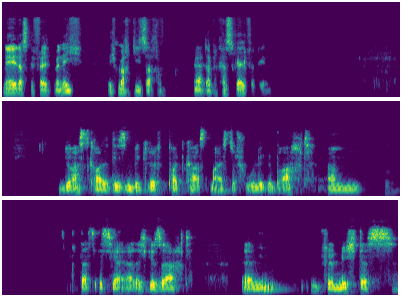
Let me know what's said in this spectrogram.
Nee, das gefällt mir nicht. Ich mache die Sachen. Ja. Damit kannst du Geld verdienen. Du hast gerade diesen Begriff Podcast Meisterschule gebracht. Ähm, das ist ja ehrlich gesagt ähm, für mich das,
